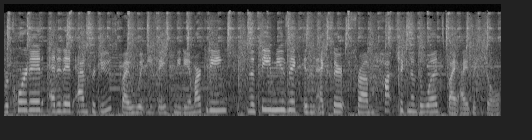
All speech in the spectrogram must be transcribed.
recorded, edited, and produced by Whitney Face Media Marketing. The theme music is an excerpt from Hot Chicken of the Woods by Isaac Joel.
